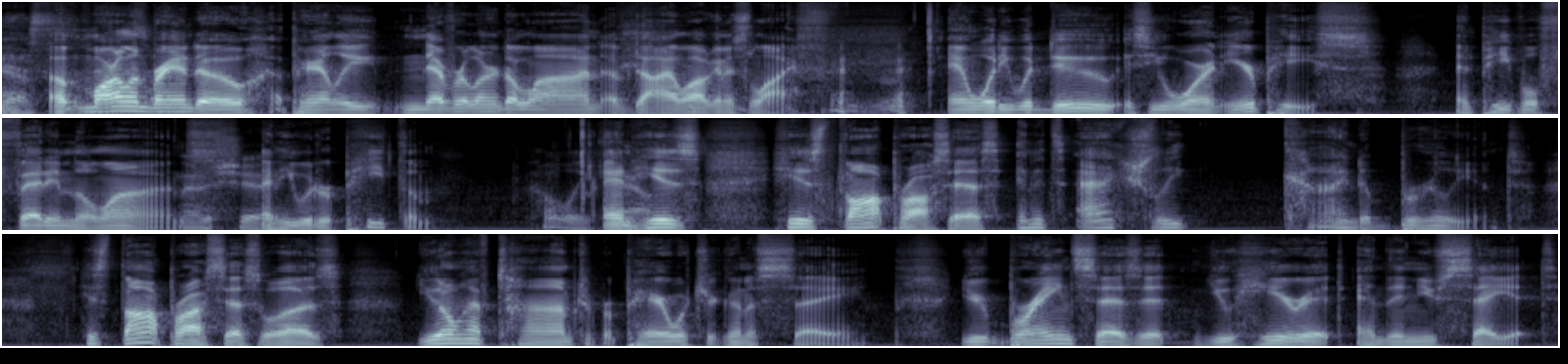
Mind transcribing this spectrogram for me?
yes. Uh, Marlon Brando apparently never learned a line of dialogue in his life, and what he would do is he wore an earpiece, and people fed him the lines, No shit. and he would repeat them. Holy And his his thought process, and it's actually kind of brilliant. His thought process was, you don't have time to prepare what you're going to say. Your brain says it, you hear it, and then you say it.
